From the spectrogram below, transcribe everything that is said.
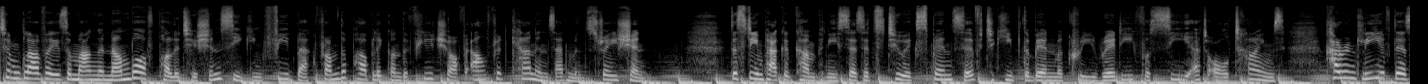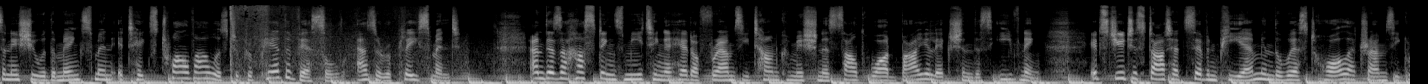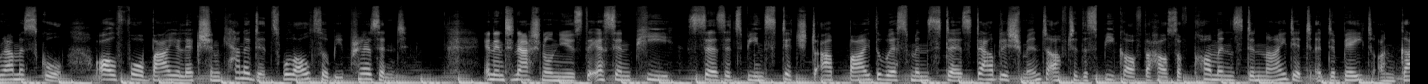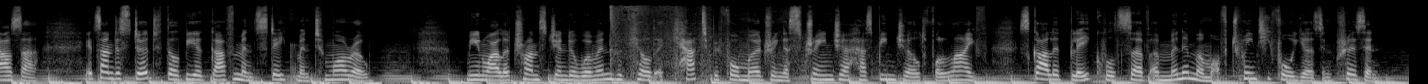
Tim Glover is among a number of politicians seeking feedback from the public on the future of Alfred Cannell's administration. The steam packet company says it's too expensive to keep the Ben My Chree ready for sea at all times. Currently, if there's an issue with the Manxman, it takes 12 hours to prepare the vessel as a replacement. And there's a hustings meeting ahead of Ramsey Town Commissioner's South Ward by election this evening. It's due to start at 7 p.m. in the West Hall at Ramsey Grammar School. All four by election candidates will also be present. In international news, the SNP says it's been stitched up by the Westminster establishment after the Speaker of the House of Commons denied it a debate on Gaza. It's understood there'll be a government statement tomorrow. Meanwhile, a transgender woman who killed a cat before murdering a stranger has been jailed for life. Scarlett Blake will serve a minimum of 24 years in prison.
